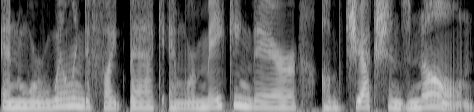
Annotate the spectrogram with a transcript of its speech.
and were willing to fight back and were making their objections known.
